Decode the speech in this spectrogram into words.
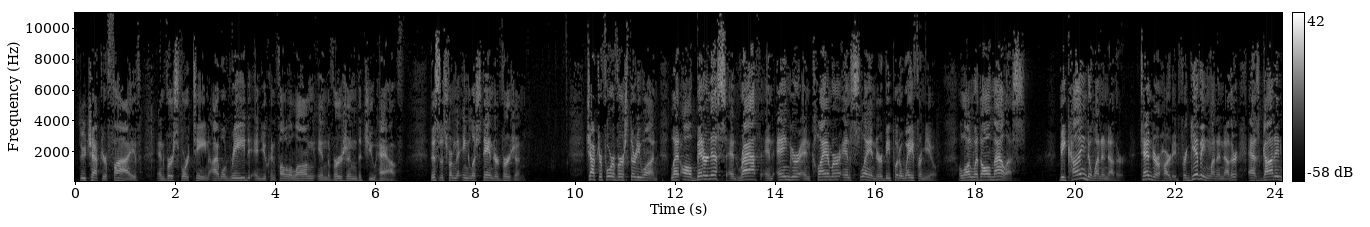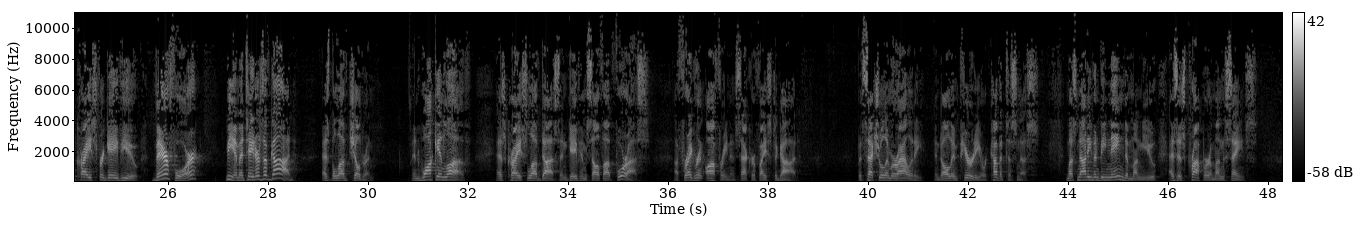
through chapter 5 and verse 14. I will read, and you can follow along in the version that you have. This is from the English Standard Version. Chapter 4 verse 31. Let all bitterness and wrath and anger and clamor and slander be put away from you, along with all malice. Be kind to one another, tenderhearted, forgiving one another as God in Christ forgave you. Therefore, be imitators of God as beloved children and walk in love as Christ loved us and gave himself up for us, a fragrant offering and sacrifice to God. But sexual immorality and all impurity or covetousness must not even be named among you as is proper among saints.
